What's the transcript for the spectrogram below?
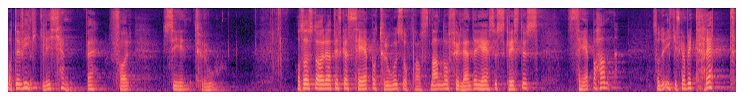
måtte virkelig kjempe for sin tro. Og så står det at vi skal se på troens opphavsmann og fullender Jesus Kristus. Se på han, så du ikke skal bli trett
